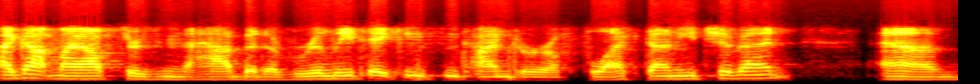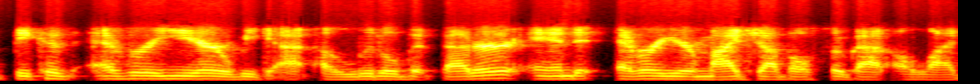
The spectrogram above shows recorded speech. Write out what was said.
I got my officers in the habit of really taking some time to reflect on each event um, because every year we got a little bit better, and every year my job also got a lot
